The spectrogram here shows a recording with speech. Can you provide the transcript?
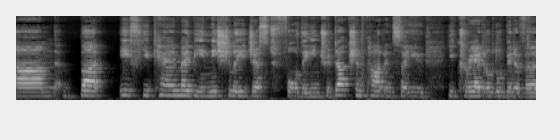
Um, but if you can maybe initially just for the introduction part and so you you create a little bit of a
